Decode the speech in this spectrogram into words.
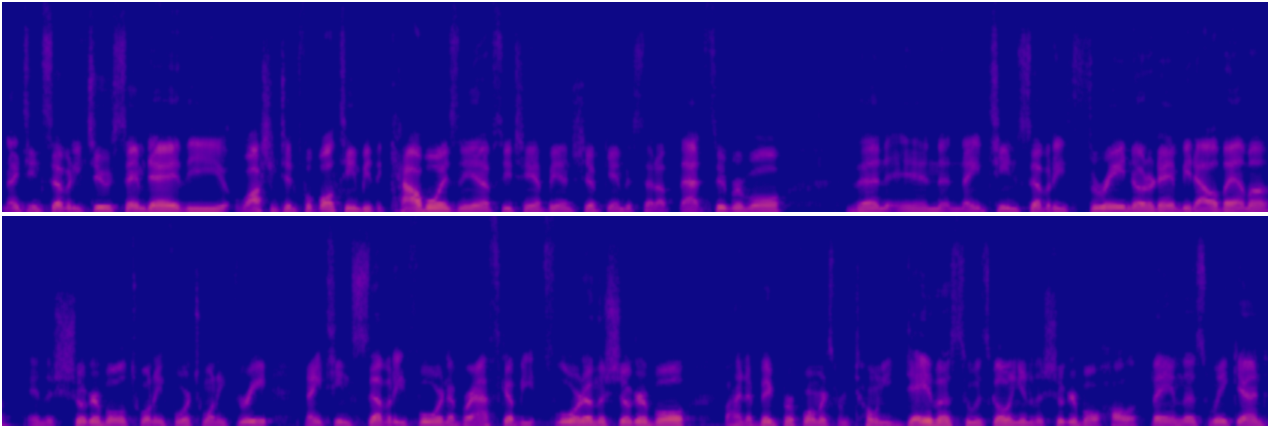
1972, same day, the Washington football team beat the Cowboys in the NFC Championship game to set up that Super Bowl. Then in 1973, Notre Dame beat Alabama in the Sugar Bowl 24 23. 1974, Nebraska beat Florida in the Sugar Bowl behind a big performance from Tony Davis, who is going into the Sugar Bowl Hall of Fame this weekend.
